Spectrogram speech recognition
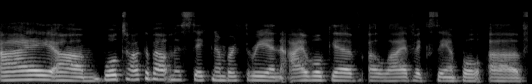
I um we'll talk about mistake number three, and I will give a live example of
